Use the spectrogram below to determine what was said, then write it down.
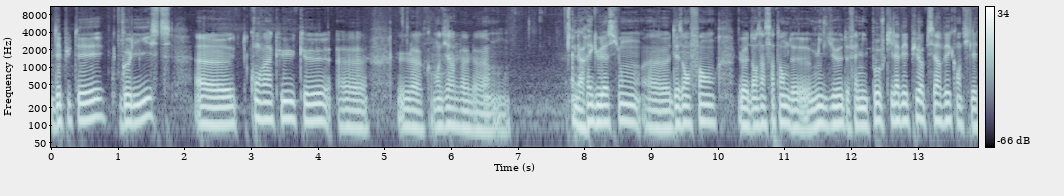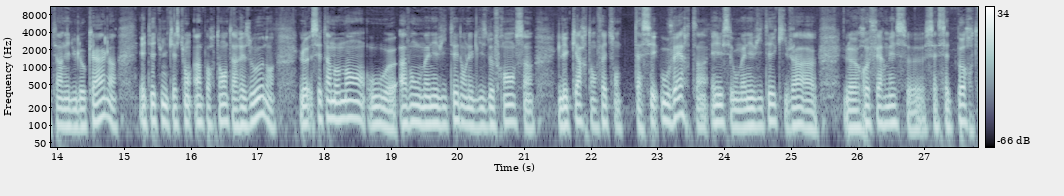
député gaulliste convaincu que la régulation euh, des enfants dans un certain nombre de milieux, de familles pauvres, qu'il avait pu observer quand il était un élu local, était une question importante à résoudre. C'est un moment où, euh, avant Humanévité, dans l'Église de France, les cartes en fait sont assez ouvertes et c'est Humanévité qui va euh, le refermer cette porte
